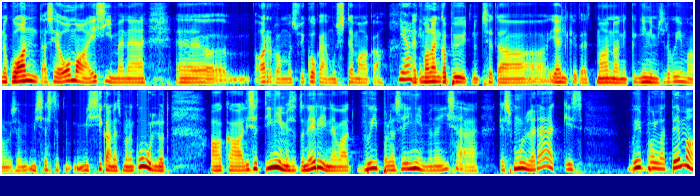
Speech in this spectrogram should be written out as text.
nagu anda see oma esimene äh, arvamus või kogemus temaga. et ma olen ka püüdnud seda jälgida, et ma annan ikkagi inimesele võimaluse, mis sest, et mis iganes ma olen kuulnud, aga lihtsalt inimesed on erinevad, võib-olla see inimene ise, kes mulle rääkis võib-olla tema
